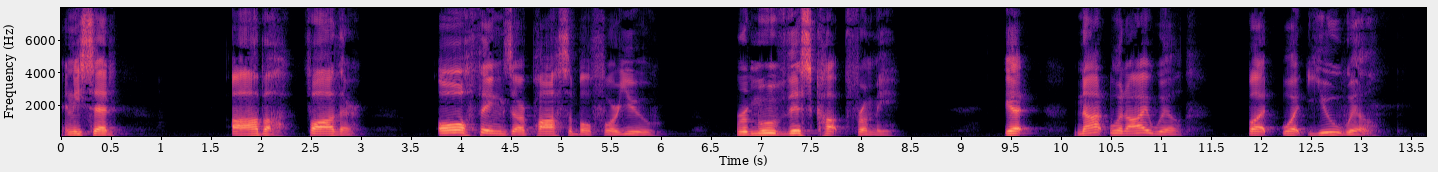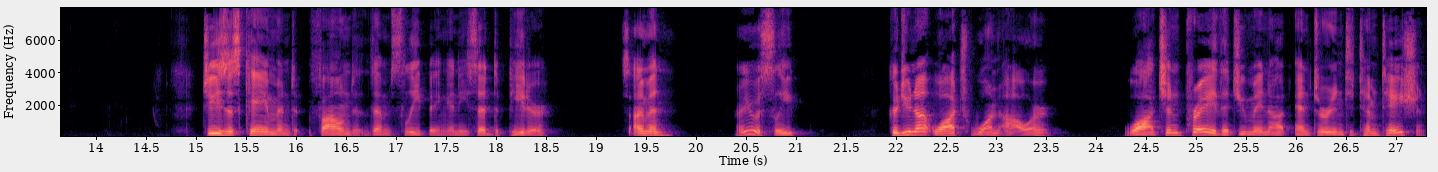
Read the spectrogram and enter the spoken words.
And he said, Abba, Father, all things are possible for you. Remove this cup from me. Yet not what I will, but what you will. Jesus came and found them sleeping, and he said to Peter, Simon, are you asleep? Could you not watch one hour? Watch and pray that you may not enter into temptation.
